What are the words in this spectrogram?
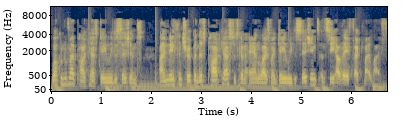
Welcome to my podcast, Daily Decisions. I'm Nathan Tripp, and this podcast is going to analyze my daily decisions and see how they affect my life.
